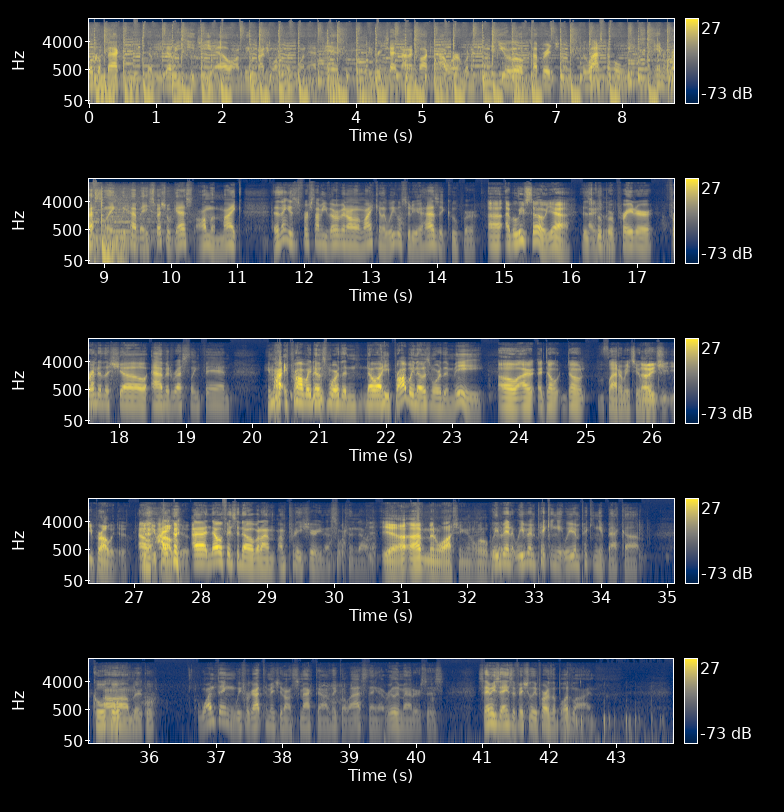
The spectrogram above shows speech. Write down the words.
Welcome back to WWEGL on WEGL 91.1 FM. We've reached that 9 o'clock hour. We're going to continue a little coverage the last couple of weeks in wrestling. We have a special guest on the mic. I think it's the first time you've ever been on the mic in the WEGL studio, has it, Cooper? Uh, I believe so. Yeah. This is actually. Cooper Prater, friend of the show, avid wrestling fan. He might he probably knows more than Noah. He probably knows more than me. Oh, I, I don't don't flatter me too no, you, much. you probably do. You- Oh, you probably I- do. Uh, no offense to Noah, but I'm I'm pretty sure he knows more than Noah. Yeah, I, I haven't been watching in a little bit. We've been we've been picking it we've been picking it back up. cool, cool, um, very cool. One thing we forgot to mention on SmackDown, I think the last thing that really matters is Sami Zayn's officially part of the Bloodline.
